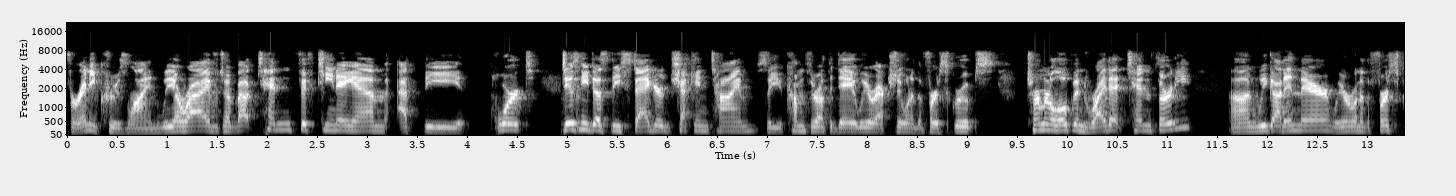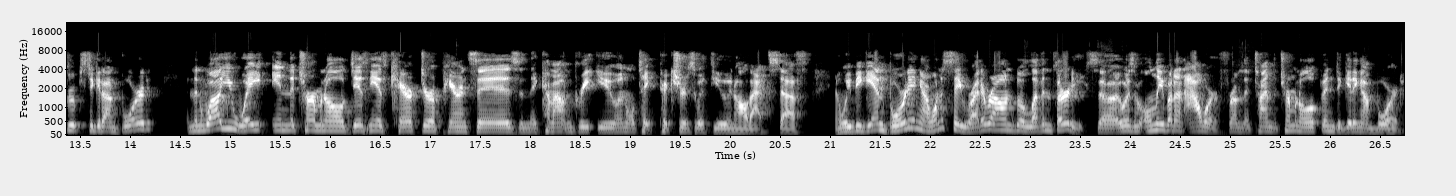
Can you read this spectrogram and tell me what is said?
for any cruise line. We arrived about 10, 15 a.m. at the port. Disney does the staggered check-in time, so you come throughout the day. We were actually one of the first groups. Terminal opened right at 10:30, uh, and we got in there. We were one of the first groups to get on board. And then while you wait in the terminal, Disney has character appearances, and they come out and greet you, and we'll take pictures with you and all that stuff. And we began boarding. I want to say right around 11:30, so it was only about an hour from the time the terminal opened to getting on board.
